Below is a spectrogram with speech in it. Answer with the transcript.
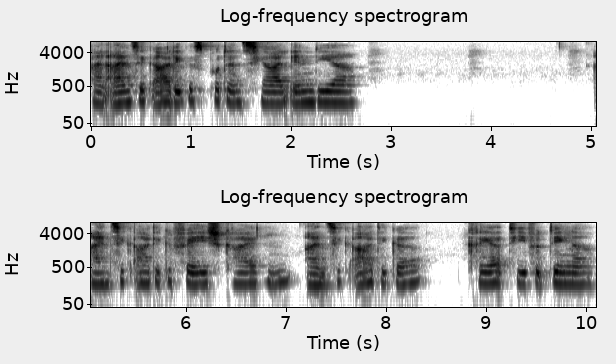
ein einzigartiges Potenzial in dir, einzigartige Fähigkeiten, einzigartige kreative Dinge,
